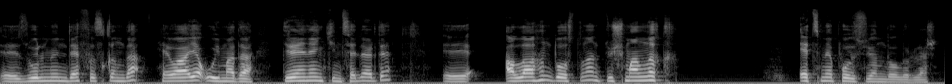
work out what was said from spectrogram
e, zulmünde, fıskında, hevaya uymada direnen kimseler de e, Allah'ın dostuna düşmanlık etme pozisyonunda olurlar.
